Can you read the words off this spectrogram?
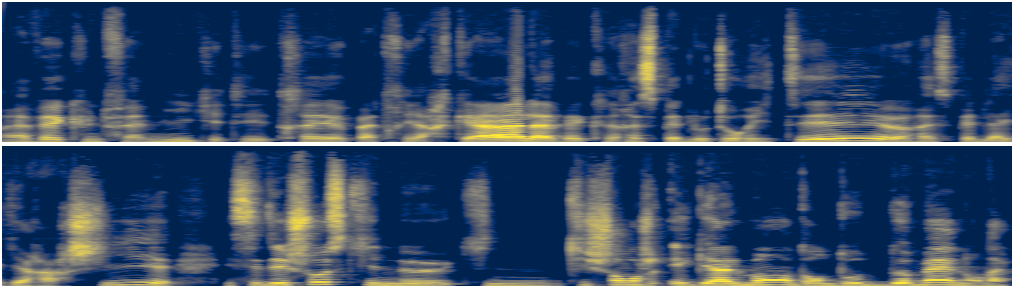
avec une famille qui était très patriarcale, avec respect de l'autorité, euh, respect de la hiérarchie. Et c'est des choses qui, ne, qui, qui changent également dans d'autres domaines. On n'a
